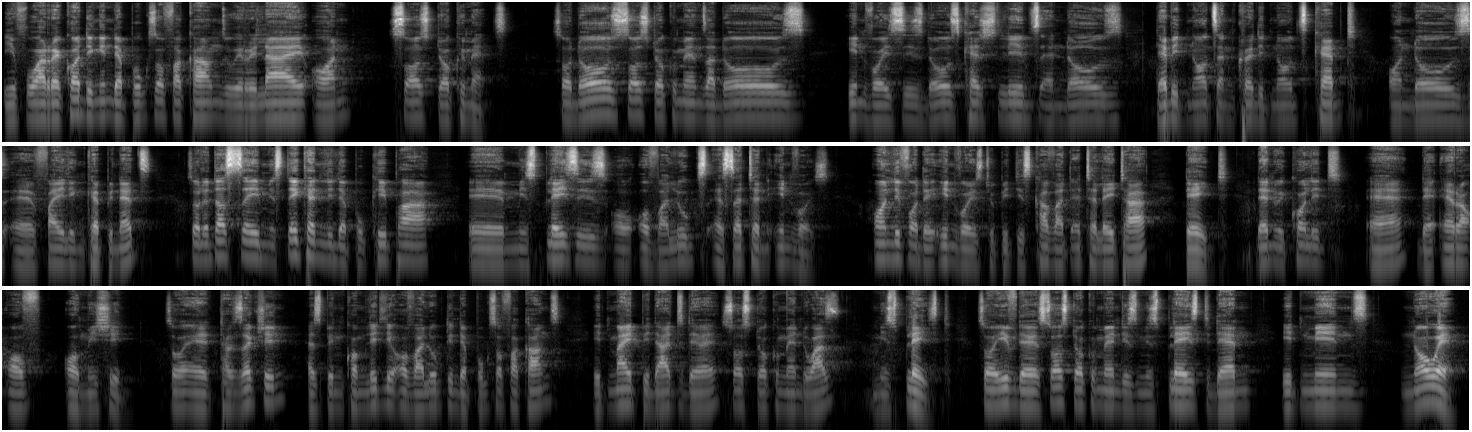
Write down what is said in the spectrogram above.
if we are recording in the books of accounts, we rely on source documents. So those source documents are those invoices, those cash slips, and those debit notes and credit notes kept on those uh, filing cabinets. So let us say mistakenly the bookkeeper misplaces or overlooks a certain invoice, only for the invoice to be discovered at a later date. Then we call it uh, the error of omission. So a transaction has been completely overlooked in the books of accounts. It might be that the source document was misplaced. So if the source document is misplaced, then it means nowhere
